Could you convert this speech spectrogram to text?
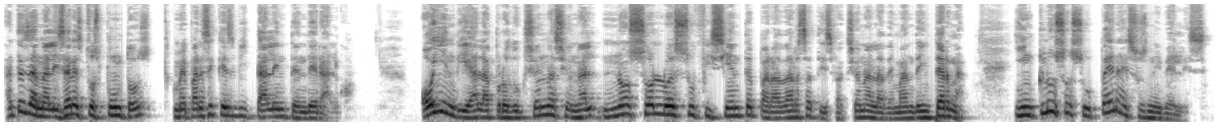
Antes de analizar estos puntos, me parece que es vital entender algo. Hoy en día la producción nacional no solo es suficiente para dar satisfacción a la demanda interna, incluso supera esos niveles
